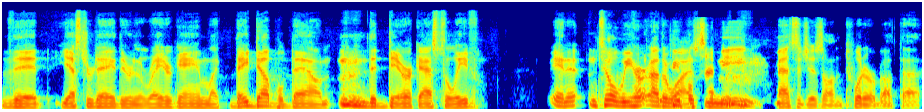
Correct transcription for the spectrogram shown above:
that yesterday during the Raider game, like they doubled down that Derek asked to leave, and it, until we heard otherwise, People send me messages on Twitter about that.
